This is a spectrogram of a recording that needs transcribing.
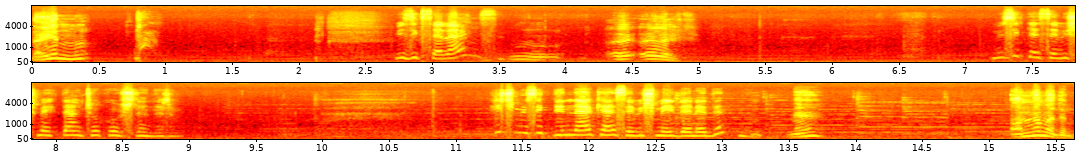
Dayın mı? Müzik sever misin? E, evet. Müzikle sevişmekten çok hoşlanırım. Hiç müzik dinlerken sevişmeyi denedin mi? Ne? Anlamadım.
